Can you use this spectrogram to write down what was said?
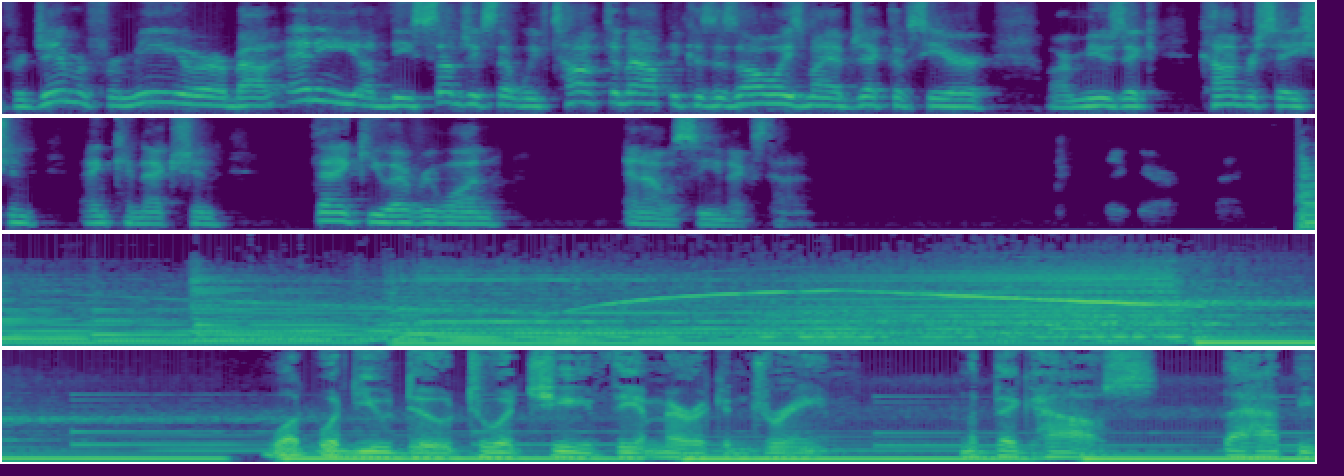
for Jim or for me, or about any of these subjects that we've talked about. Because as always, my objectives here are music, conversation, and connection. Thank you, everyone, and I will see you next time. Take care. What would you do to achieve the American dream? The big house, the happy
